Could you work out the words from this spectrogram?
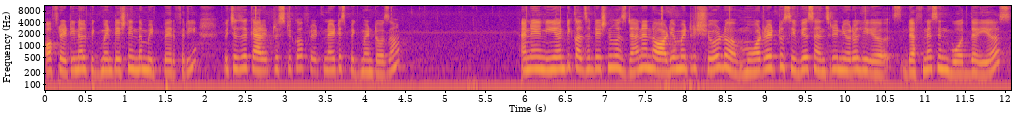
of retinal pigmentation in the mid-periphery, which is a characteristic of retinitis pigmentosa. And an ENT consultation was done, and audiometry showed uh, moderate to severe sensory neural uh, deafness in both the ears.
